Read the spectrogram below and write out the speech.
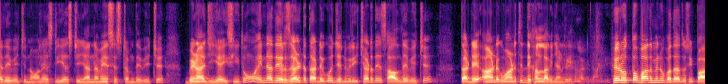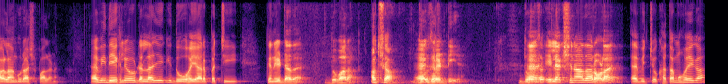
ਇਹਦੇ ਵਿੱਚ ਨਾਨ ਐਸਡੀਐਸ ਚ ਜਾਂ ਨਵੇਂ ਸਿਸਟਮ ਦੇ ਵਿੱਚ ਬਿਨਾ ਜੀਆਈਸੀ ਤੋਂ ਇਹਨਾਂ ਦੇ ਰਿਜ਼ਲਟ ਤੁਹਾਡੇ ਕੋਲ ਜਨਵਰੀ ਚੜ੍ਹਦੇ ਸਾਲ ਦੇ ਵਿੱਚ ਤੁਹਾਡੇ ਆਂਢ ਗੁਆਂਢ ਚ ਦਿਖਣ ਲੱਗ ਜਾਣਗੇ। ਫਿਰ ਉਸ ਤੋਂ ਬਾਅਦ ਮੈਨੂੰ ਪਤਾ ਤੁਸੀਂ ਪਾਗਲਾਂ ਵਾਂਗੂ ਰਸ਼ ਪਾ ਲੈਣਾ। ਇਹ ਵੀ ਦੇਖ ਲਿਓ ਡੱਲਾ ਜੀ ਕਿ 2025 ਕੈਨੇਡਾ ਦਾ ਹੈ ਦੁਬਾਰਾ। ਅੱਛਾ। ਇਹ ਗਾਰੰਟੀ ਹੈ। ਇਲੈਕਸ਼ਨਾਂ ਦਾ ਰੌਲਾ ਹੈ ਇਹ ਵਿੱਚੋਂ ਖਤਮ ਹੋਏਗਾ।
